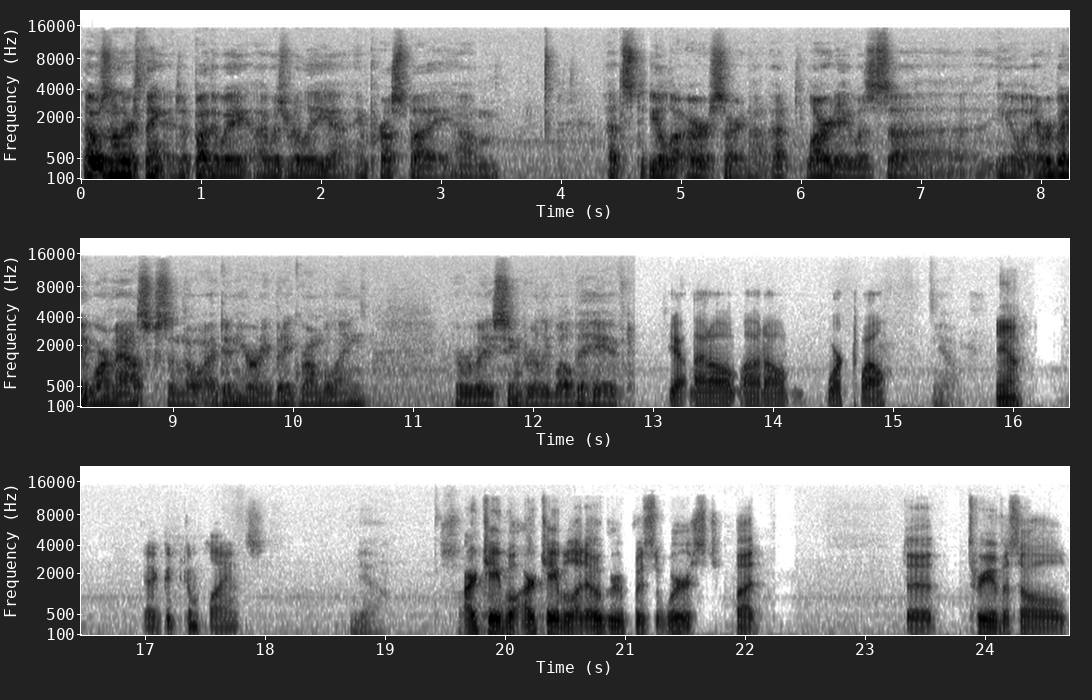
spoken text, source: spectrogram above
That was another thing. Just by the way, I was really uh, impressed by um, at Steel, or sorry, not at Larde. Was uh, you know everybody wore masks, and no, I didn't hear anybody grumbling. Everybody seemed really well behaved. Yeah, that all that all worked well. Yeah, Yeah. Yeah, good compliance. yeah. So, Our table, our table at O Group was the worst, but the three of us all.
